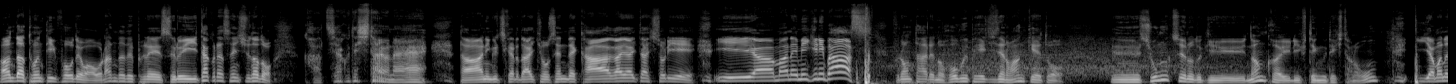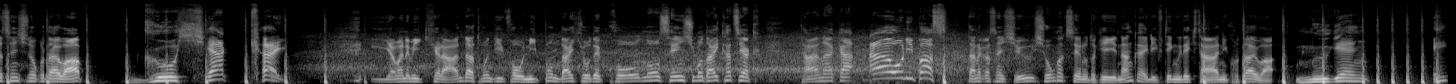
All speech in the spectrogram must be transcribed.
アンダー24ではオランダでプレーする板倉選手など活躍でしたよね。谷口から代表戦で輝いた一人山根美希にパス。フロンターレのホームページでのアンケート。えー、小学生の時何回リフティングできたの？山根選手の答えは500回山根美希からアンダー24日本代表でこの選手も大活躍。田中青にパス。田中選手小学生の時何回リフティングできたに答えは無限。え？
